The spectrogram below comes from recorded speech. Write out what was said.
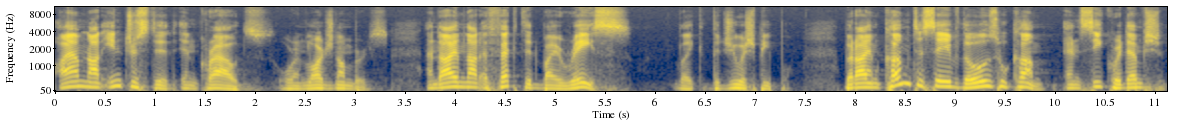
I am not interested in crowds or in large numbers, and I am not affected by race like the Jewish people, but I am come to save those who come and seek redemption.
